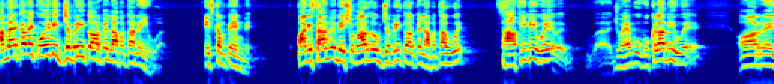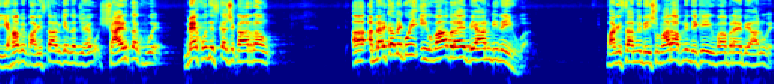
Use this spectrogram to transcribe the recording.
अमेरिका में कोई भी जबरी तौर पर लापता नहीं हुआ, इस कंपेन में। पाकिस्तान में बेशुमार लोग जबरी तौर पर लापता हुए, सहाफ़ी भी हुए, जो है वो वकला भी हुए, और यहाँ पे पाकिस्तान के अंदर जो है वो शायर तक हुए। मैं खुद इसका शिकार रहा हूँ। अमेरिका में कोई इकवा राय बयान भी नहीं हुआ। पाकिस्तान में बेशुमार आपने देखे इकवा राय बयान हुए।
